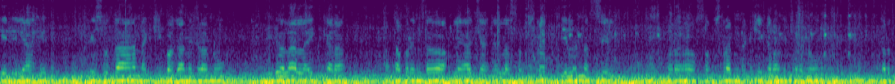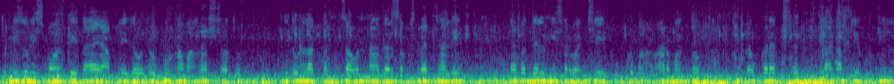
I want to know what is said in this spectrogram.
केलेले आहेत. ते सुद्धा नक्की बघा मित्रांनो. व्हिडिओला लाईक करा. आतापर्यंत आपल्या चॅनलला सबस्क्राईब केलं नसेल तर सबस्क्राईब नक्की करा मित्रांनो. तर तुम्ही जो रिस्पॉन्स देत आहे आपले जवळजवळ पूर्ण महाराष्ट्रातून जे दोन लाख पंचावन्न हजार सबस्क्राईब झाले त्याबद्दल मी सर्वांचे खूप खूप आभार मानतो. लवकरच तीन लाख आपले होतील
